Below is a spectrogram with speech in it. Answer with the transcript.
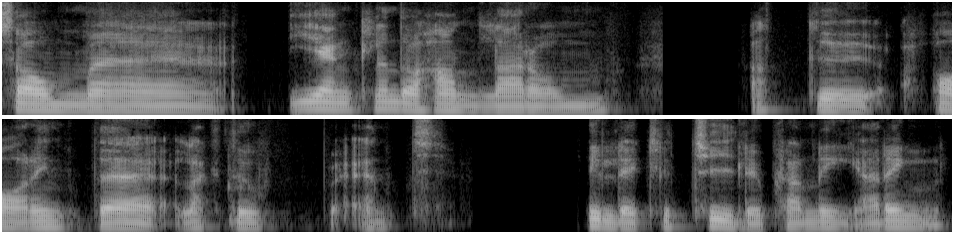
Som eh, egentligen då handlar om att du har inte lagt upp en tillräckligt tydlig planering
